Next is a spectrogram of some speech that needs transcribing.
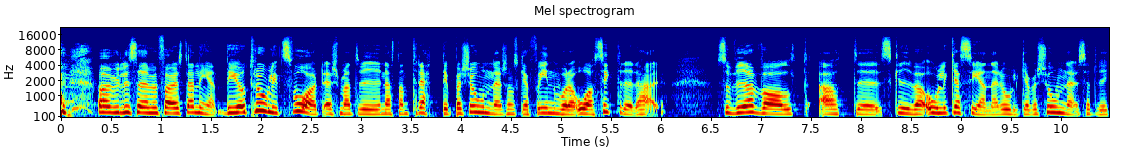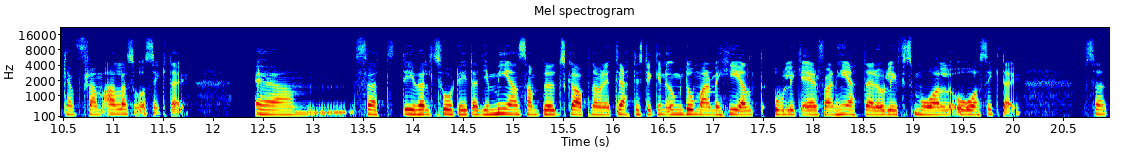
vad vill du säga med föreställningen? Det är otroligt svårt eftersom att vi är nästan 30 personer som ska få in våra åsikter i det här. Så vi har valt att eh, skriva olika scener, olika personer så att vi kan få fram allas åsikter. Ehm, för att det är väldigt svårt att hitta ett gemensamt budskap när man är 30 stycken ungdomar med helt olika erfarenheter och livsmål och åsikter. Så att,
